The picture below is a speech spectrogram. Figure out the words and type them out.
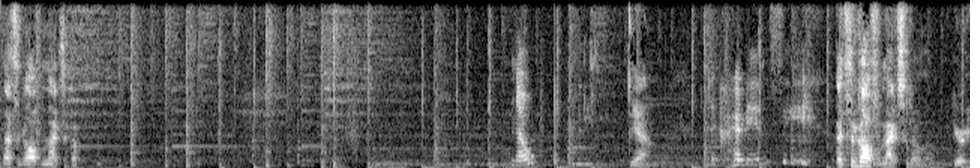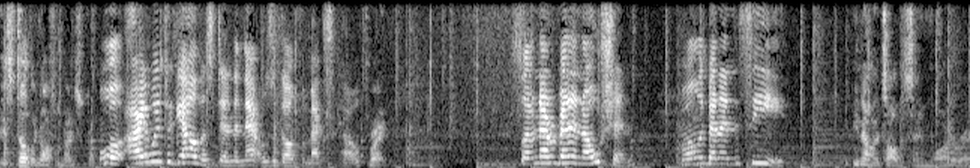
that's the Gulf of Mexico. Nope. Yeah, The Caribbean Sea. It's the Gulf of Mexico, though. You're, it's still the Gulf of Mexico. Well, I went to Galveston, and that was the Gulf of Mexico. Right. So I've never been in ocean. I've only been in the sea. You know, it's all the same water, right?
